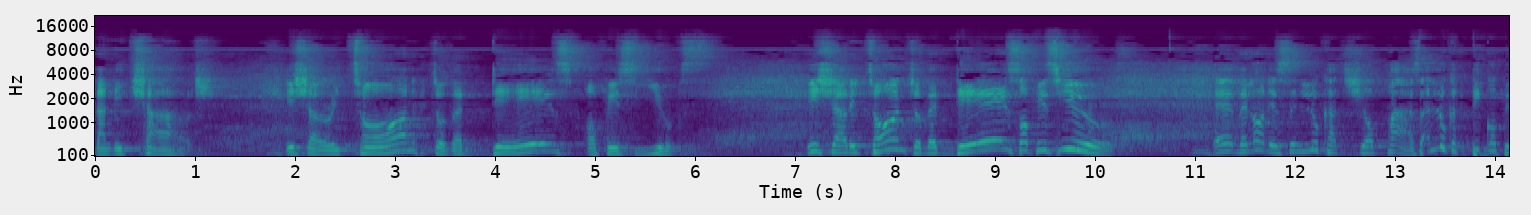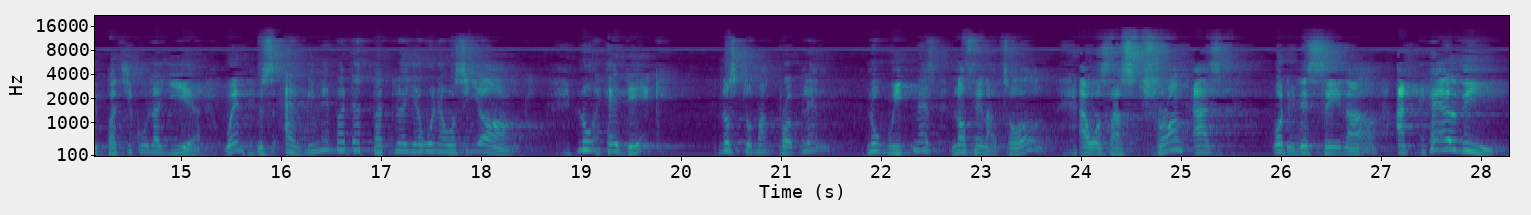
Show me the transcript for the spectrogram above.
than the child. He shall return to the days of his youth. He shall return to the days of his youth. Uh, the Lord is saying, look at your past and look at, pick up a particular year. When I remember that particular year when I was young. No headache, no stomach problem, no weakness, nothing at all. I was as strong as, what do they say now? And healthy.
